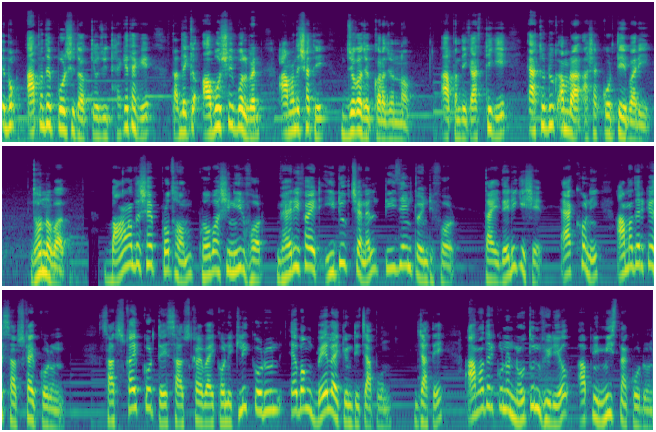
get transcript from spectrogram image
এবং আপনাদের পরিচিত কেউ যদি থেকে থাকে, তাদেরকে অবশ্যই বলবেন আমাদের সাথে যোগাযোগ করার জন্য। আপনাদের কাছ থেকে এতটুকু আমরা আশা করতেই পারি। ধন্যবাদ। বাংলাদেশের প্রথম প্রবাসী নির্ভর ভেরিফাইড ইউটিউব চ্যানেল টিজেন টোয়েন্টি ফোর তাই দেরি কিসের? এখনই আমাদেরকে সাবস্ক্রাইব করুন। সাবস্ক্রাইব করতে সাবস্ক্রাইব আইকনে ক্লিক করুন এবং বেল আইকনটি চাপুন, যাতে আমাদের কোনো নতুন ভিডিও আপনি মিস না করুন।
